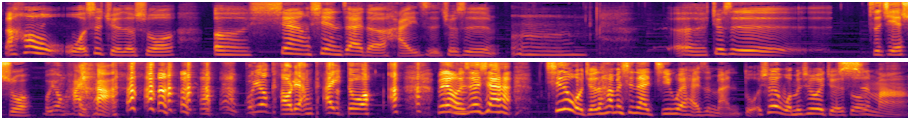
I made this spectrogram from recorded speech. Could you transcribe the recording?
然后我是觉得说，呃，像现在的孩子就是嗯。呃，就是直接说，不用害怕，不用考量太多。没有，所以现在其实我觉得他们现在机会还是蛮多，所以我们就会觉得说，是吗？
